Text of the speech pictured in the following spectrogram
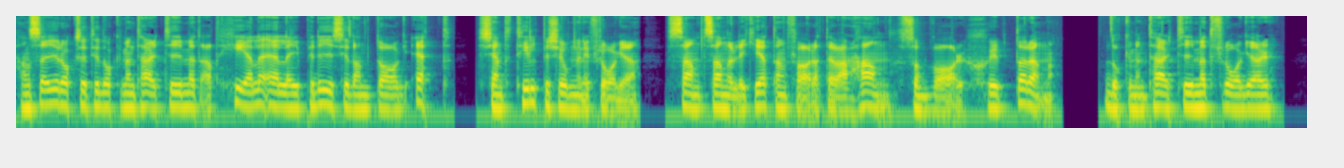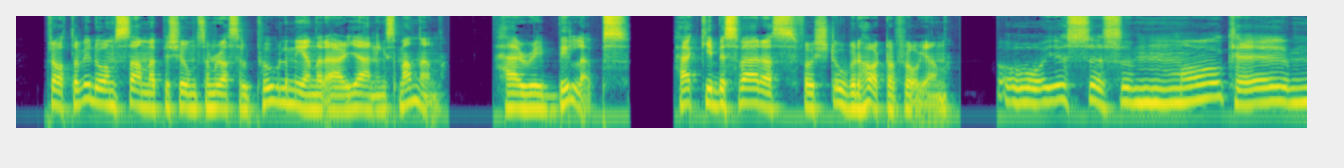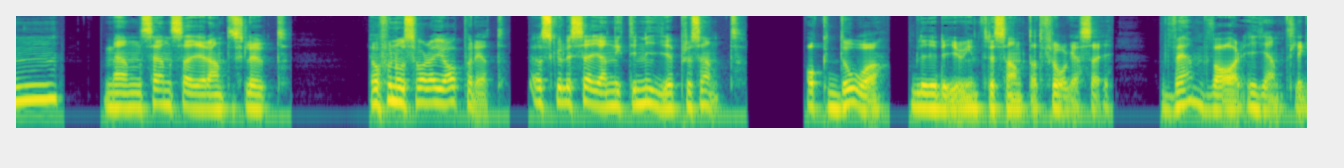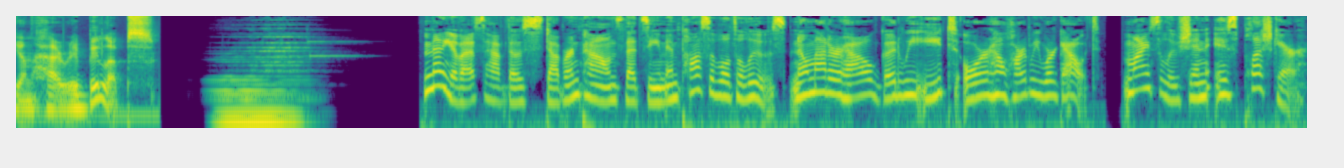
Han säger också till dokumentärteamet att hela LAPD sedan dag ett känt till personen i fråga samt sannolikheten för att det var han som var skjutaren. Dokumentärteamet frågar Pratar vi då om samma person som Russell Poole menar är gärningsmannen? Harry Billups. Hacky besväras först oerhört av frågan. Åh jösses, mm, okej. Okay, mm. Men sen säger han till slut. Jag får nog svara ja på det. Jag skulle säga 99 procent. Och då blir det ju intressant att fråga sig. Vem var egentligen Harry Billups? Many of us have those stubborn pounds that seem impossible to lose, no matter how good we eat or how hard we work out. My solution is plush care.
